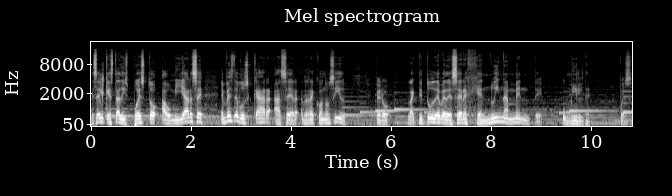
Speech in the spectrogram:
es el que está dispuesto a humillarse en vez de buscar a ser reconocido. Pero la actitud debe de ser genuinamente humilde, pues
